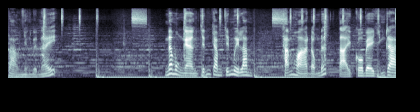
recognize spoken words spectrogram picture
vào nhận định ấy. Năm 1995, thảm họa động đất tại Kobe diễn ra.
